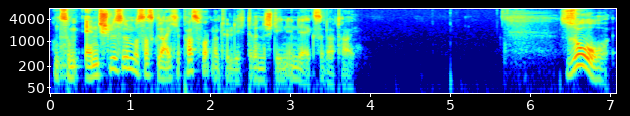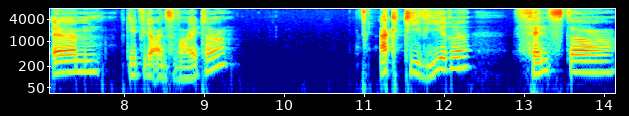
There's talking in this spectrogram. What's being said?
Und zum Entschlüsseln muss das gleiche Passwort natürlich drin stehen in der Exe-Datei. So, ähm, geht wieder eins weiter. Aktiviere Fenster,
